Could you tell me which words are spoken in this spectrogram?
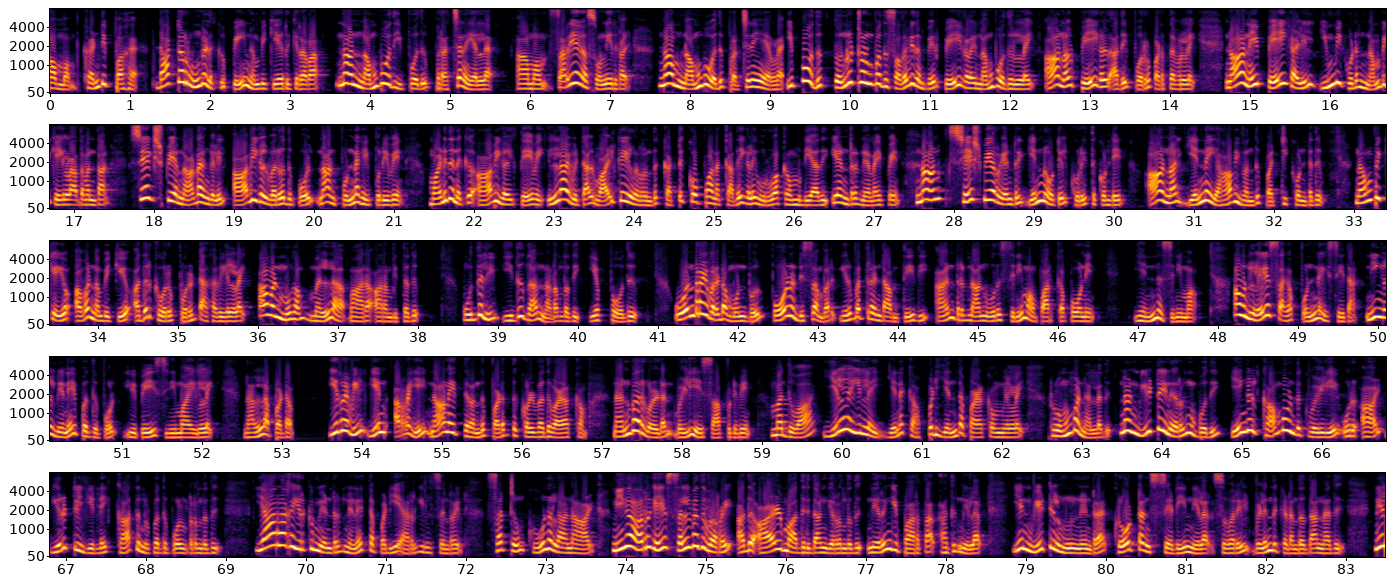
ஆமாம் கண்டிப்பாக. டாக்டர் உங்களுக்கு பேய் நம்பிக்கை இருக்கிறதா? நான் நம்புவது இப்போது பிரச்சனை அல்ல ஆமாம் சரியாக சொன்னீர்கள். நாம் நம்புவது பிரச்சனையே அல்ல. இப்போது தொண்ணூற்றொன்பது சதவீதம் பேர் பேய்களை நம்புவதில்லை. ஆனால் பேய்கள் அதை பொருட்படுத்தவில்லை. நானே பேய்களில் இம்மி கூட நம்பிக்கை இல்லாதவன் தான். ஷேக்ஸ்பியர் நாடகங்களில் ஆவிகள் வருவது போல் நான் புன்னகை புரிவேன். மனிதனுக்கு ஆவிகள் தேவை. இல்லாவிட்டால் வாழ்க்கையிலிருந்து கட்டுக்கோப்பான கதைகளை உருவாக்க முடியாது என்று நினைப்பேன். நான் ஷேக்ஸ்பியர் என்று என் நோட்டில் குறித்து கொண்டேன். ஆனால் என்னை ஆவி வந்து பற்றி கொண்டது நம்பிக்கையோ அவன் நம்பிக்கையோ அதற்கு ஒரு பொருட்டாகவே இல்லை. அவன் முகம் மெல்ல மாற ஆரம்பித்தது. முதலில் இதுதான் நடந்தது. எப்போது? ஒன்றரை வருடம் முன்பு போன டிசம்பர் இருபத்தி ரெண்டாம் தேதி அன்று நான் ஒரு சினிமா பார்க்க போனேன். என்ன சினிமா? அவன் லேசாக பொன்னை செய்தான். நீங்கள் நினைப்பது போல் இவை சினிமா இல்லை. நல்ல படம். இரவில் என் அறையை நானே திறந்து படுத்துக்கொள்வது வழக்கம். நண்பர்களுடன் வெளியே சாப்பிடுவேன். மதுவா இல்லை இல்லை எனக்கு அப்படி எந்த பழக்கமும் இல்லை. ரொம்ப நல்லது. நான் வீட்டை நெருங்கும் போது எங்கள் காம்பவுண்டுக்கு வெளியே ஒரு ஆள் இருட்டில் என்னை காத்து நிற்பது போல் இருந்தது. யாராக இருக்கும் என்று நினைத்தபடியே அருகில் சென்றேன். சற்றும் கூணலான ஆள். மிக அருகே செல்வது வரை அது ஆள் மாதிரி தான் இருந்தது. நெருங்கி பார்த்தால் அது நிழல். என் வீட்டில் முன் நின்ற குரோட்டன்ஸ் செடியின் நிழல் சுவரில் விழுந்து கிடந்ததுதான் அது.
